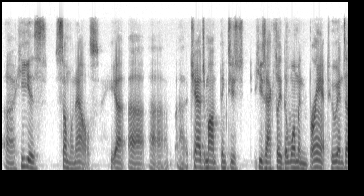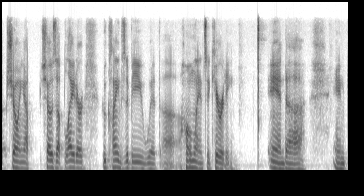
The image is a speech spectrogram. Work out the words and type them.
uh, he is someone else. He, uh, Chad's mom thinks he's he's actually the woman Brandt who ends up showing up shows up later, who claims to be with Homeland Security, and uh, and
